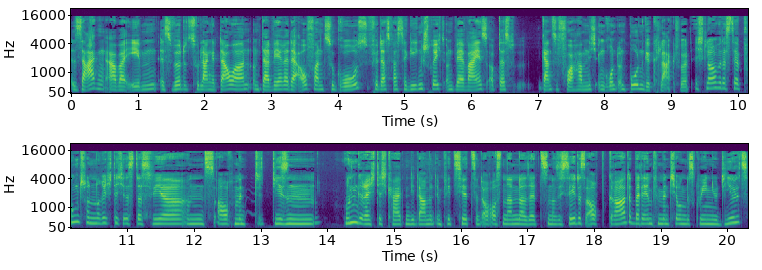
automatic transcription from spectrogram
sagen aber eben, es würde zu lange dauern und da wäre der Aufwand zu groß für das, was dagegen spricht und wer weiß, ob das ganze Vorhaben nicht in Grund und Boden geklagt wird. Ich glaube, dass der Punkt schon richtig ist, dass wir uns auch mit diesen Ungerechtigkeiten, die damit impliziert sind, auch auseinandersetzen. Also ich sehe das auch gerade bei der Implementierung des Green New Deals,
